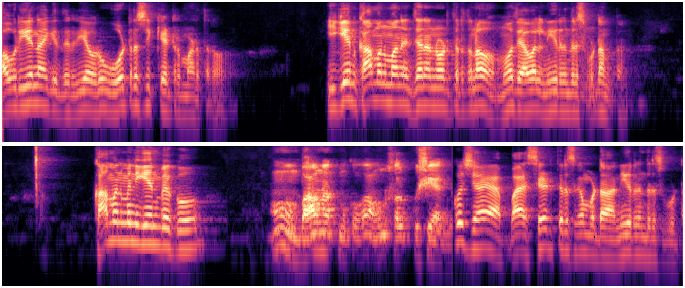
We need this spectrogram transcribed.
ಅವ್ರು ಏನಾಗಿದೆ ರೀ? ಅವರು ವೋಟರ್ಸಿಗೆ ಕೇಟರ್ ಮಾಡ್ತಾರೆ ಅವರು. ಈಗೇನು ಕಾಮನ್ ಮನೆ ಜನ ನೋಡ್ತಿರ್ತಾನೋ ಮೋದಿ ಅವಲ್ಲಿ ನೀರು ಅಂದ್ರಿಸ್ಬಿಟ್ಟ ಅಂತ. ಕಾಮನ್ ಮನಿಗೆ ಏನು ಬೇಕು? ಹ್ಞೂ ಭಾವನಾತ್ಮಕವಾಗಿ ಅವ್ನು ಸ್ವಲ್ಪ ಖುಷಿ ಆಗುತ್ತೆ ಖುಷಿ ಬಾ ಸೇಡ್ ತಿರ್ಸ್ಕೊಂಬಿಟ್ಟ ನೀರು ಅಂದ್ರಿಸ್ಬಿಟ್ಟ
